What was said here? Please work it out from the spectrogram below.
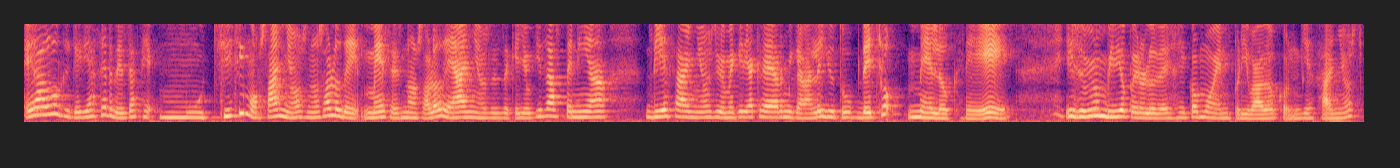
era algo que quería hacer desde hace muchísimos años, no os hablo de meses, no os hablo de años, desde que yo quizás tenía 10 años, yo me quería crear mi canal de YouTube, de hecho me lo creé y subí un vídeo pero lo dejé como en privado con 10 años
